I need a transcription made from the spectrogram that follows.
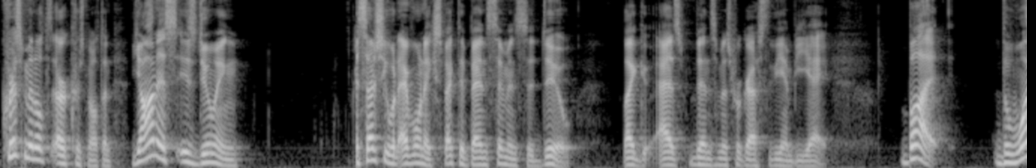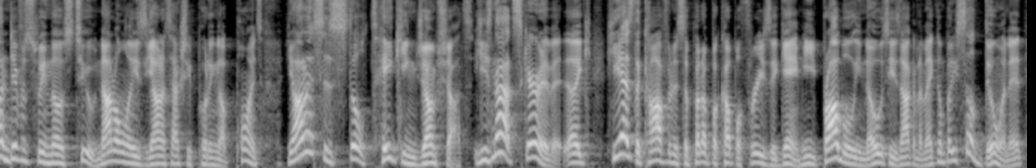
Khris Middleton or Khris Middleton, Giannis is doing essentially what everyone expected Ben Simmons to do, like as Ben Simmons progressed to the NBA. But the one difference between those two, not only is Giannis actually putting up points, Giannis is still taking jump shots. He's not scared of it. Like he has the confidence to put up a couple threes a game. He probably knows he's not going to make them, but he's still doing it.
